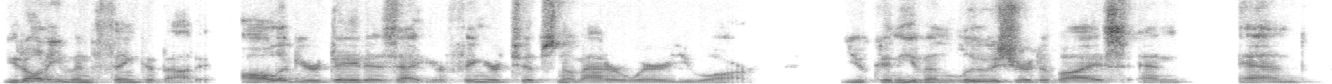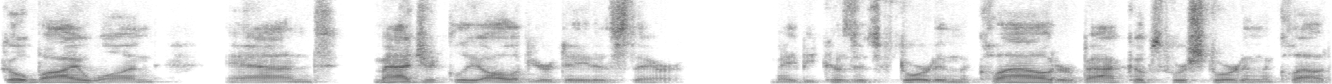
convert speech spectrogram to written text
You don't even think about it. All of your data is at your fingertips no matter where you are. You can even lose your device and and go buy one and magically all of your data is there maybe because it's stored in the cloud or backups were stored in the cloud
